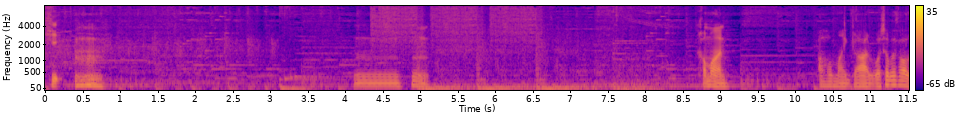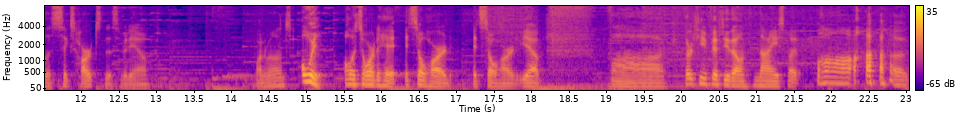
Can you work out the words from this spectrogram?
Keep... Mm. Mm hmm Come on. Oh my god, what's up with all the six hearts this video? Watermelons? Oh wait! Oh, it's so hard to hit. It's so hard. It's so hard. Yep. Fuck. 1350 though. Nice, but fuck.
